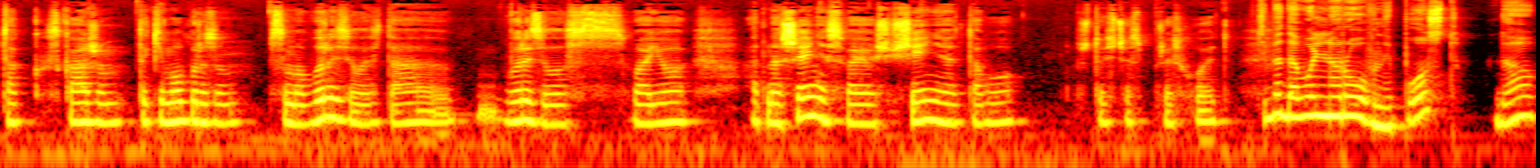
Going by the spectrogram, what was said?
так скажем, таким образом самовыразилась, да, выразила свое отношение, свое ощущение того, что сейчас происходит. У тебя довольно ровный пост, да,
